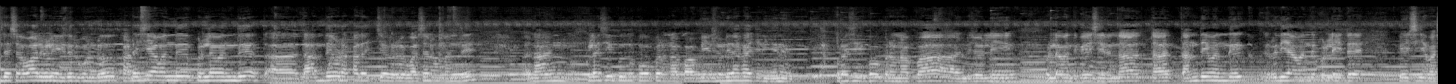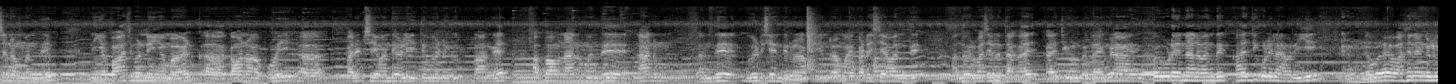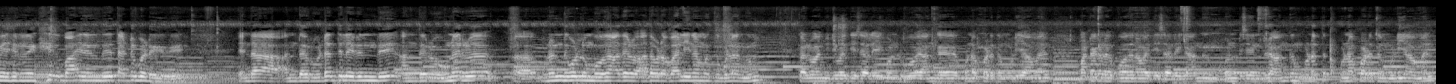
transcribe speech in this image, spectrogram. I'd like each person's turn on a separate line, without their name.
இந்த சவால்களை எதிர்கொண்டு கடைசியாக வந்து பிள்ளை வந்து தந்தையோட கதைச்ச ஒரு வசனம் வந்து நான் குலசிப்புக்கு போப்புறேனப்பா அப்படின்னு சொல்லி தான் காய்ச்சிருக்கேன் குலசி போப்புறேனப்பா அப்படின்னு சொல்லி பிள்ளை வந்து பேசியிருந்தா த- தந்தை வந்து இறுதியாக வந்து பிள்ளைகிட்ட பேசிய வசனம் வந்து நீங்கள் பாஸ் பண்ணீங்க மகள். கவனமாக போய் பரீட்சையை வந்து எழுதிட்டு வீட்டுக்கு வாங்க. அப்பாவும் நானும் வந்து நானும் வந்து வீடு சேர்ந்துருவேன் அப்படின்ற மாதிரி கடைசியாக வந்து அந்த ஒரு வசனத்தை காய்ச்சி கொண்டு எங்களை இப்போ கூட என்னால் வந்து காய்ச்சி கொள்ளலாம் வரைக்கும் எவ்வளோ வசனங்கள் பேசுறதுக்கு வாயிலிருந்து தட்டுப்படுகிறது. ஏண்டா அந்த ஒரு இடத்திலிருந்து அந்த ஒரு உணர்வை உணர்ந்து கொள்ளும் போது அதோட அதோட வழி நமக்கு விளங்கும். கல்வாஞ்சி வைத்தியசாலையை கொண்டு போய் அங்கே குணப்படுத்த முடியாமல் மட்டக்கள போதனா வைத்தியசாலைக்கு அங்கும் கொண்டு சென்று அங்கும் குணத்த குணப்படுத்த முடியாமல்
